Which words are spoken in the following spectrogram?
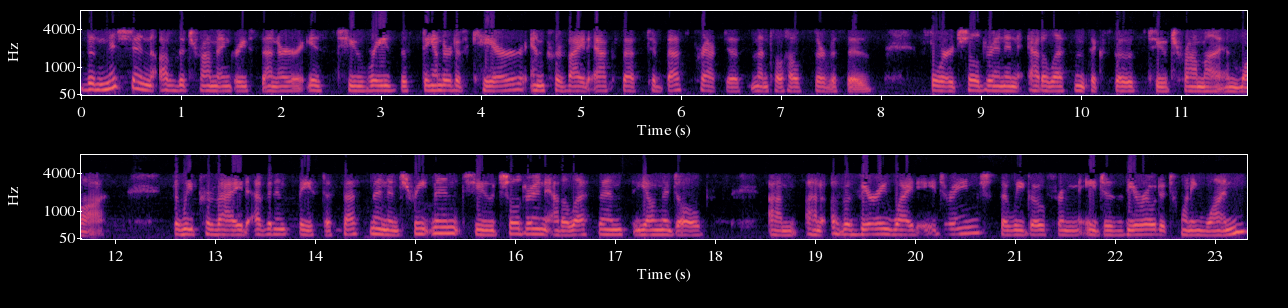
the mission of the Trauma and Grief Center is to raise the standard of care and provide access to best practice mental health services for children and adolescents exposed to trauma and loss. So we provide evidence based assessment and treatment to children, adolescents, young adults um, of a very wide age range. So we go from ages 0 to 21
